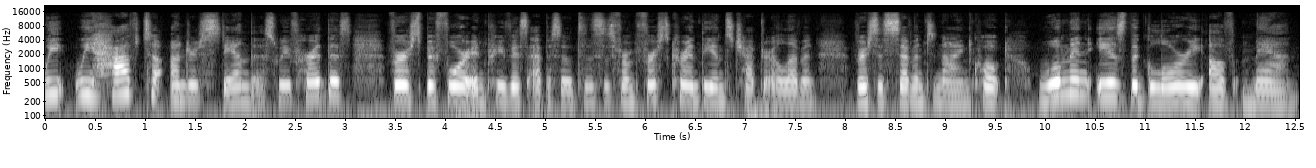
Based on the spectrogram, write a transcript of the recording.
we we have to understand this. We've heard this verse before in previous episodes. This is from 1 corinthians chapter 11 verses 7 to 9 quote woman is the glory of man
